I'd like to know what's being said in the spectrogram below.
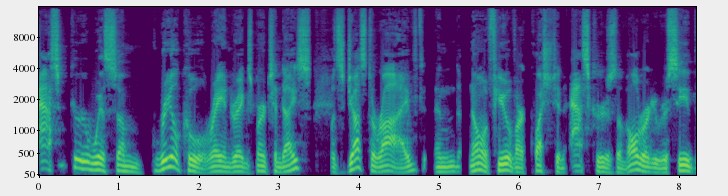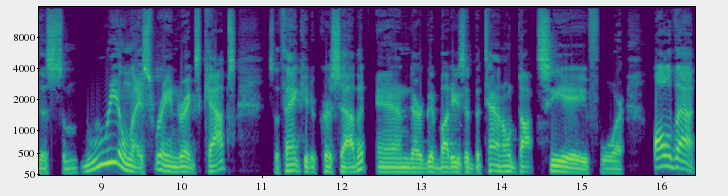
asker with some real cool Ray and Dregs merchandise. It's just arrived, and I know a few of our question askers have already received this some real nice Ray and Dregs caps. So thank you to Chris Abbott and our good buddies at Betano.ca for all of that.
